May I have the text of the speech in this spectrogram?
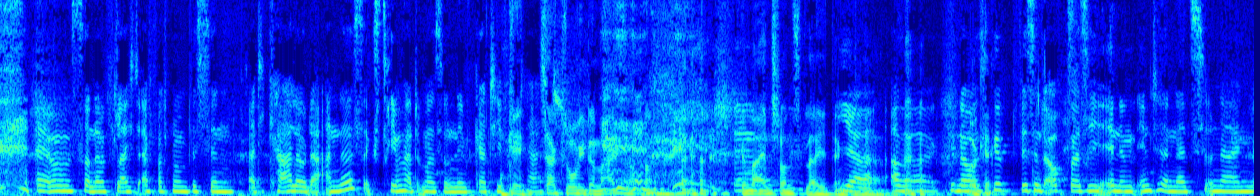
ähm, sondern vielleicht einfach nur ein bisschen radikaler oder anders. Extrem hat immer so einen negativen Okay, Touch. sag so, wie du meinst. wir meinen schon das Gleiche, denke ja, ich. Ja, aber genau, okay. es gibt, wir sind auch quasi in einem internationalen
